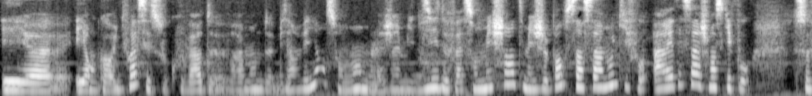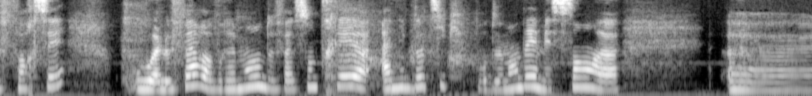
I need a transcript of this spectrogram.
Et, euh, et encore une fois, c'est sous couvert de vraiment de bienveillance. Au moins, on me l'a jamais dit de façon méchante, mais je pense sincèrement qu'il faut arrêter ça. Je pense qu'il faut se forcer ou à le faire vraiment de façon très euh, anecdotique pour demander, mais sans euh, euh,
